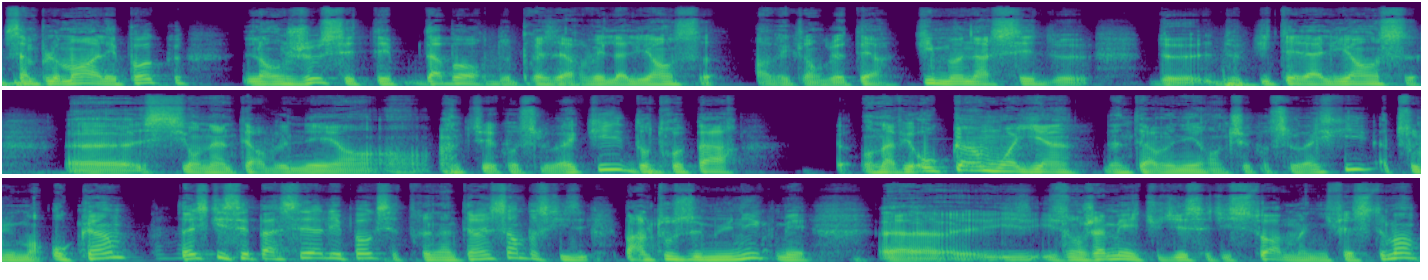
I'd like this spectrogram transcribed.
Simplement, à l'époque, l'enjeu, c'était d'abord de préserver l'alliance avec l'Angleterre, qui menaçait de, de, quitter l'alliance euh, si on intervenait en, en Tchécoslovaquie. D'autre part, on n'avait aucun moyen d'intervenir en Tchécoslovaquie, absolument aucun. Vous savez ce qui s'est passé à l'époque? C'est très intéressant parce qu'ils parlent tous de Munich, mais euh, ils n'ont jamais étudié cette histoire manifestement.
